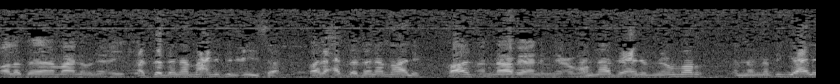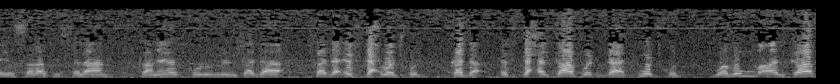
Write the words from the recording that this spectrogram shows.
قال حدثنا معن بن عيسى. حدثنا معن بن عيسى. قال حدثنا مالك. قال عن نافع عن ابن عمر. عن نافع عن ابن عمر أن النبي عليه الصلاة والسلام كان يدخل من كذا كذا افتح وادخل. كذا افتح الكاف والدال وادخل. وضم الكاف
